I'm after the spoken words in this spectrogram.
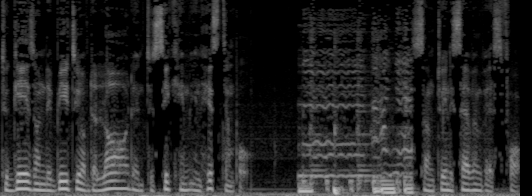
to gaze on the beauty of the Lord and to seek Him in His temple. Psalm 27 verse 4.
